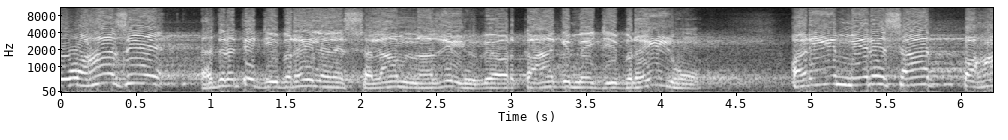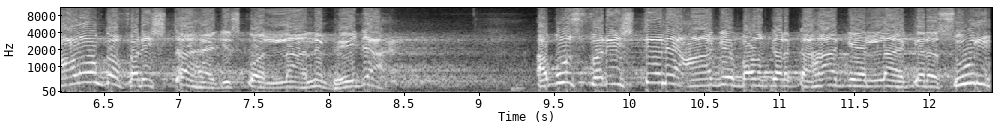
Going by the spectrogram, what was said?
تو وہاں سے حضرت جبرائیل علیہ السلام نازل ہوئے اور کہا کہ میں جبرائیل ہوں اور یہ میرے ساتھ پہاڑوں کا فرشتہ ہے جس کو اللہ نے بھیجا ہے۔ اب اس فرشتے نے آگے بڑھ کر کہا کہ اللہ کے رسول،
